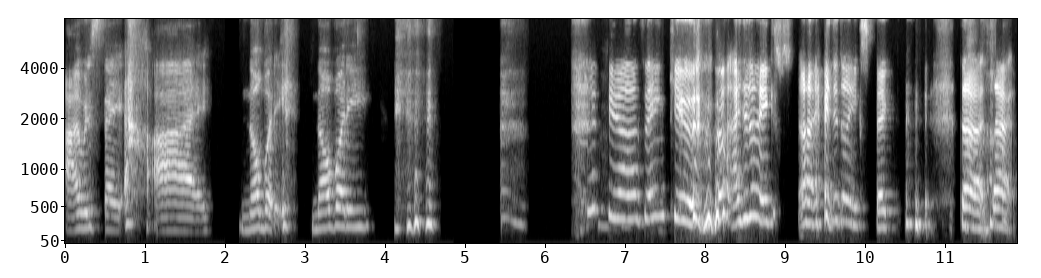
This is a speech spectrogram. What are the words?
I would say I nobody, nobody. yeah, thank you. I didn't ex- I didn't expect that that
